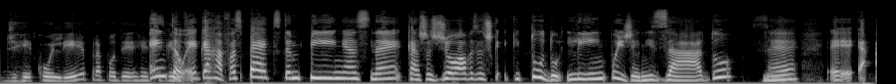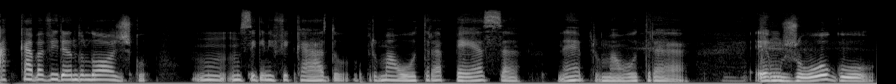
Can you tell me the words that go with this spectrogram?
de recolher para poder receber. Então, é garrafas PET, tampinhas, né? Caixas de ovos, acho que, que tudo limpo, higienizado, Sim. né? É, acaba virando, lógico, um, um significado para uma outra peça, né? Para uma outra. É um é. jogo,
